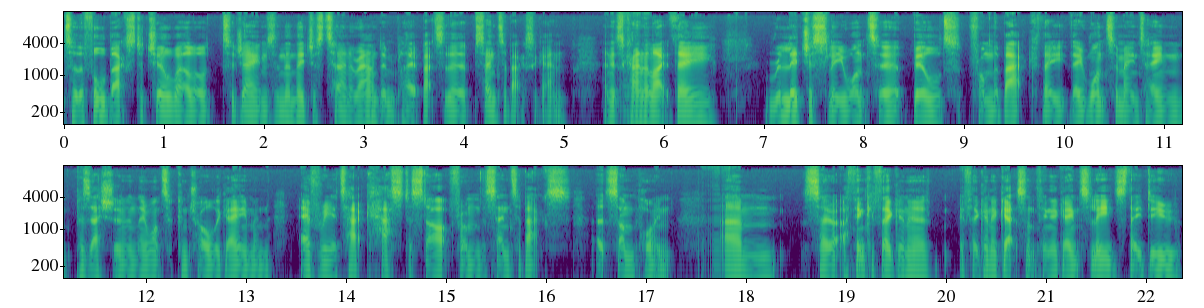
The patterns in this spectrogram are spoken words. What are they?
to the fullbacks, to Chilwell or to James, and then they just turn around and play it back to the centre backs again. And it's kind of like they religiously want to build from the back. They they want to maintain possession and they want to control the game. And every attack has to start from the centre backs at some point. Um, so I think if they're gonna if they're gonna get something against Leeds, they do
